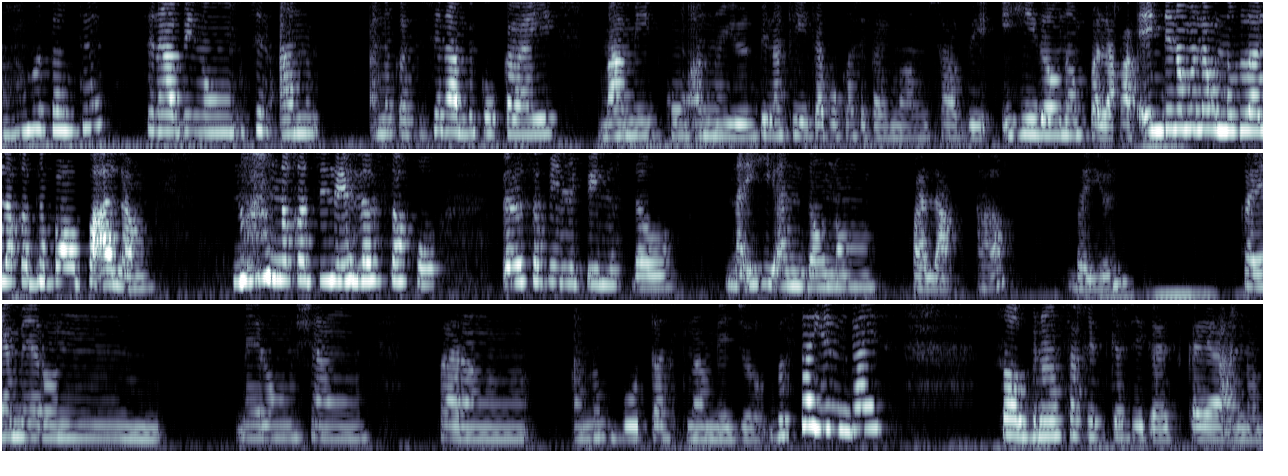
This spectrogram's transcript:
Ano ba tawag Sinabi nung, sin, ano, ano kasi, sinabi ko kay mami kung ano yun, pinakita ko kasi kay mami, sabi, ihi daw ng palaka. Eh, hindi naman ako naglalakad na papapaalang. Nung nakatsinelas ako, pero sa Pilipinas daw, naihian daw ng palaka. Ba yun? Kaya meron, meron siyang parang ano, butas na medyo, basta yun guys. Sobrang sakit kasi guys, kaya ano,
